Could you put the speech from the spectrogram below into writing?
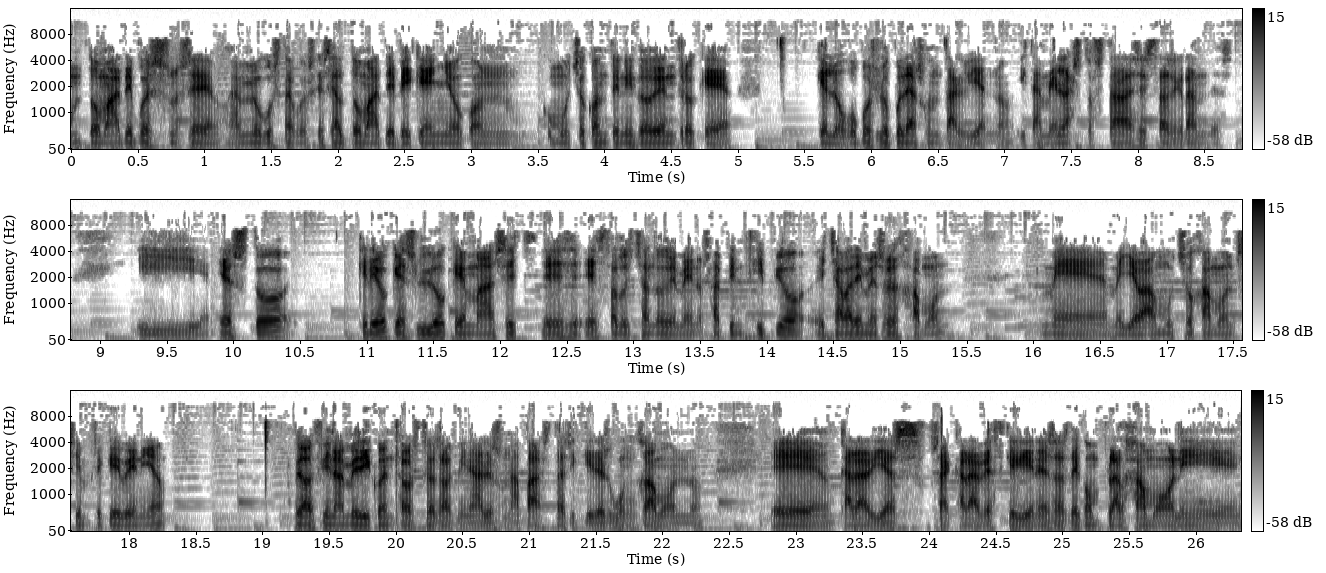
un tomate, pues no sé, a mí me gusta pues que sea el tomate pequeño con, con mucho contenido dentro que, que luego pues lo puedas untar bien, ¿no? Y también las tostadas estas grandes. Y esto creo que es lo que más he, he estado echando de menos. Al principio echaba de menos el jamón, me, llevaba mucho jamón siempre que venía, pero al final me di cuenta, ostras, al final es una pasta, si quieres buen jamón, ¿no? Eh, cada día, o sea, cada vez que vienes has de comprar jamón y,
